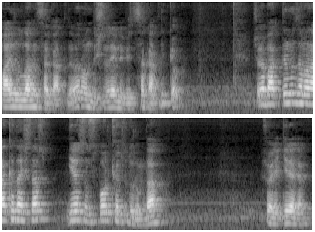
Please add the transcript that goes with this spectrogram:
Hayrullah'ın sakatlığı var. Onun dışında önemli bir sakatlık yok. Şöyle baktığımız zaman arkadaşlar Giresunspor kötü durumda. Şöyle girelim.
